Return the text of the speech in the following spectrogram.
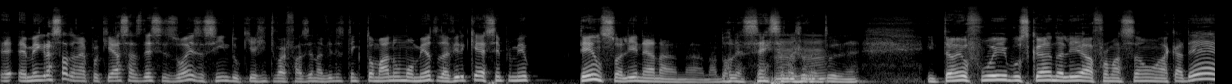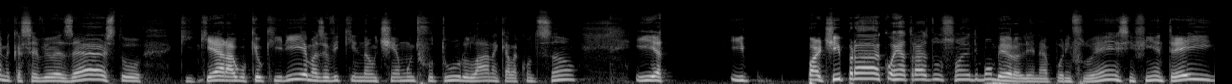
é, é meio engraçado, né? Porque essas decisões, assim, do que a gente vai fazer na vida, você tem que tomar num momento da vida que é sempre meio tenso ali, né? Na, na, na adolescência, uhum. na juventude, né? Então eu fui buscando ali a formação acadêmica, servi o exército, que, que era algo que eu queria, mas eu vi que não tinha muito futuro lá naquela condição. E, e parti para correr atrás do sonho de bombeiro ali, né? Por influência, enfim, entrei.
